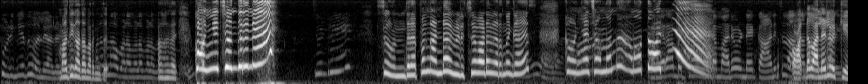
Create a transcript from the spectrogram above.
പുഴുങ്ങിയത് പോലെയാണ് മതി കഥ പറഞ്ഞത്. അതെ. കൊഞ്ഞിച്ചുന്ദരനെ ചുണ്ടി. സുന്ദരപ്പൻ കണ്ട? വിളിച്ച പാടെ വരുന്ന ഗായസ് കയറാൻ പറ്റുന്നില്ല, മരം ഉണ്ടേ തലയിൽ വെക്ക്.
